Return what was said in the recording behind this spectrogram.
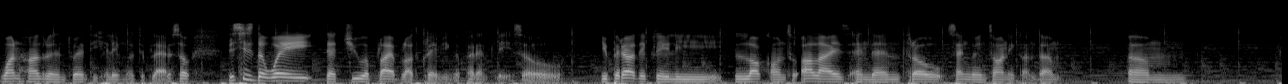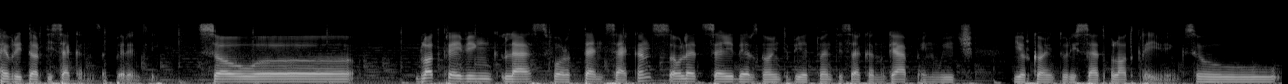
120 healing multiplier. So this is the way that you apply blood craving apparently. So you periodically lock onto allies and then throw sanguine tonic on them um, every 30 seconds apparently. So uh, blood craving lasts for 10 seconds. So let's say there's going to be a 20 second gap in which you're going to reset blood craving so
